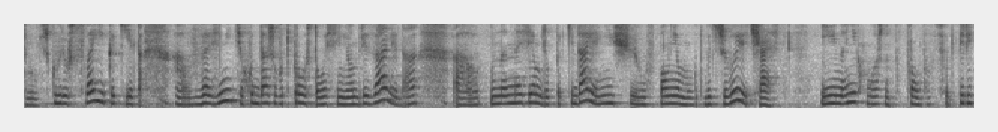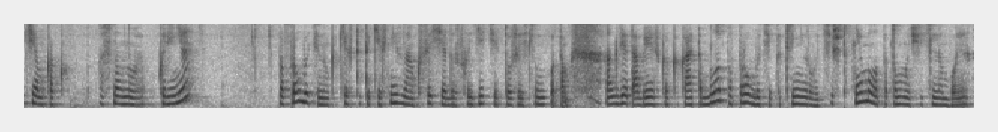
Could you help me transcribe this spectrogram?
там, я же говорю, свои какие-то, а, возьмите, хоть даже вот просто осенью обрезали, да, на землю покидали, они еще вполне могут быть живые часть, и на них можно попробовать. Вот перед тем, как основное укоренять, попробуйте на каких-то таких, не знаю, к соседу сходите, тоже если у него там а, где-то обрезка какая-то была, попробуйте, потренируйтесь, чтобы не было потом мучительно больно.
